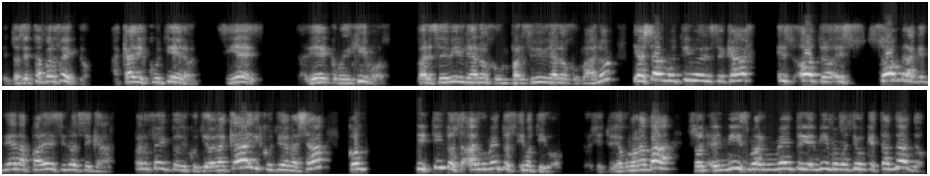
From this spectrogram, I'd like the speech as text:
entonces está perfecto. Acá discutieron si es, está bien, como dijimos, percibible al ojo, percibible al ojo humano, y allá el motivo del secaj es otro, es sombra que te da las paredes y no el secaj. Perfecto, discutieron acá y discutieron allá con distintos argumentos y motivos. Pero si estudió como rapá, son el mismo argumento y el mismo motivo que están dando.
